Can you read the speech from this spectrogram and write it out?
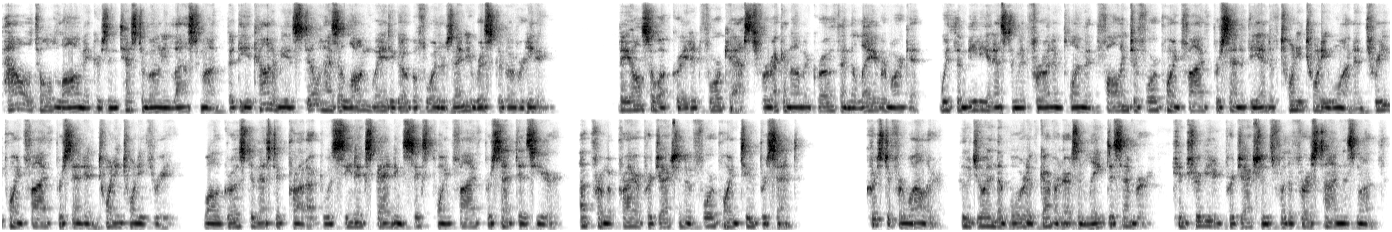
Powell told lawmakers in testimony last month that the economy still has a long way to go before there's any risk of overheating. They also upgraded forecasts for economic growth and the labor market, with the median estimate for unemployment falling to 4.5% at the end of 2021 and 3.5% in 2023, while gross domestic product was seen expanding 6.5% this year, up from a prior projection of 4.2%. Christopher Waller, who joined the Board of Governors in late December, contributed projections for the first time this month.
